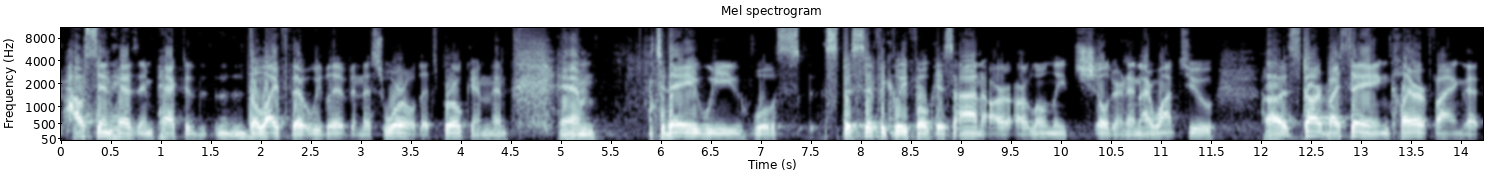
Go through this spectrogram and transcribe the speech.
how sin has impacted the life that we live in this world that's broken and and today we will specifically focus on our, our lonely children. And i want to uh, start by saying clarifying that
